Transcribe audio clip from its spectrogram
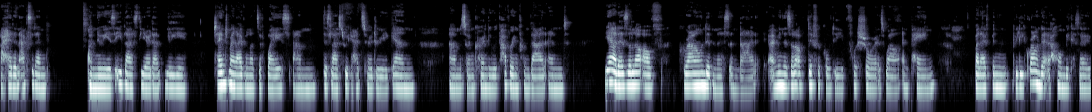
I had an accident on New Year's Eve last year that really changed my life in lots of ways. Um, this last week I had surgery again, um, so I'm currently recovering from that. And yeah, there's a lot of groundedness in that. I mean, there's a lot of difficulty for sure as well, and pain. But I've been really grounded at home because I,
